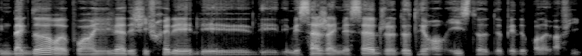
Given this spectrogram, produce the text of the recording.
une backdoor pour arriver à déchiffrer les, les, les, messages iMessage de terroristes, de pédopornographie,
